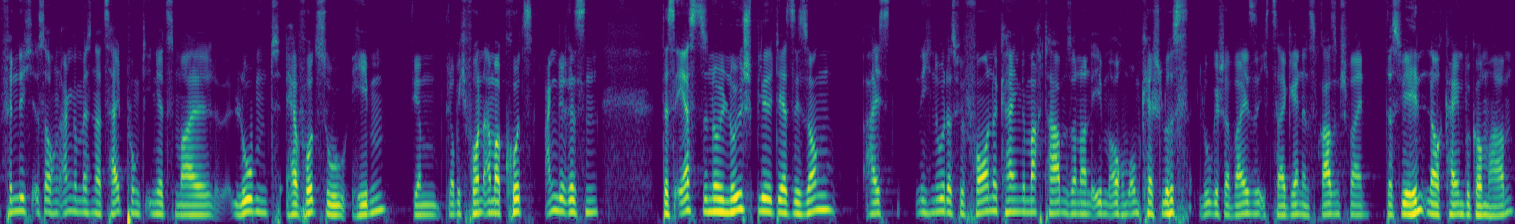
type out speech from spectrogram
Finde ich, ist auch ein angemessener Zeitpunkt, ihn jetzt mal lobend hervorzuheben, wir haben, glaube ich, vorhin einmal kurz angerissen. Das erste 0-0-Spiel der Saison heißt nicht nur, dass wir vorne keinen gemacht haben, sondern eben auch im Umkehrschluss, logischerweise, ich zahle gerne ins Phrasenschwein, dass wir hinten auch keinen bekommen haben.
